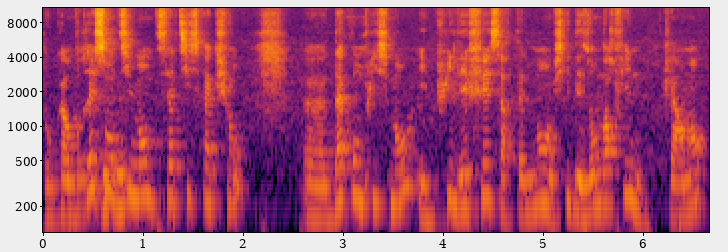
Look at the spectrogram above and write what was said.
Donc un vrai mhm. sentiment de satisfaction, euh, d'accomplissement, et puis l'effet certainement aussi des endorphines, clairement,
